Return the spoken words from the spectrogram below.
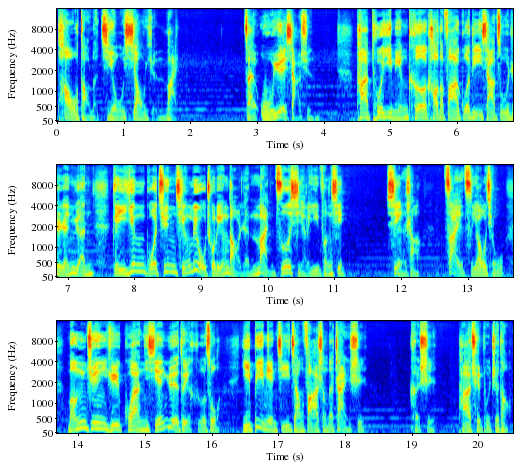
抛到了九霄云外。在五月下旬，他托一名可靠的法国地下组织人员给英国军情六处领导人曼兹写了一封信，信上再次要求盟军与管弦乐队合作，以避免即将发生的战事。可是他却不知道，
